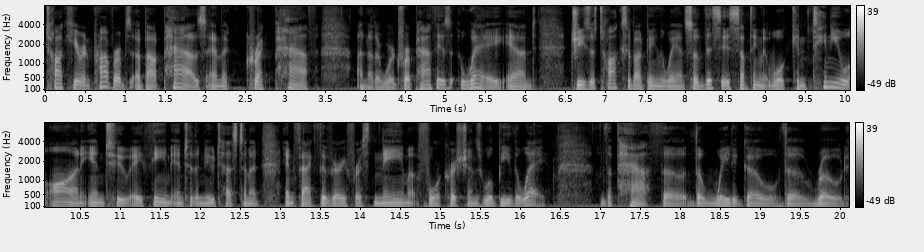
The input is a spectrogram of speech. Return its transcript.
talk here in Proverbs about paths and the correct path, Another word for path is way, and Jesus talks about being the way. And so this is something that will continue on into a theme into the New Testament. In fact, the very first name for Christians will be the way, the path, the, the way to go, the road.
